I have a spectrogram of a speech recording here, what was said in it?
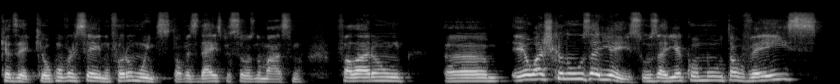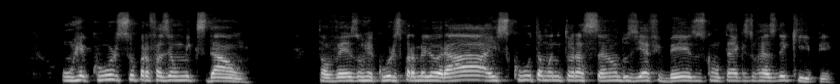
quer dizer, que eu conversei, não foram muitos, talvez 10 pessoas no máximo, falaram: uh, eu acho que eu não usaria isso, usaria como talvez um recurso para fazer um mix down talvez um recurso para melhorar a escuta, a monitoração dos IFBs, os contextos do resto da equipe.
